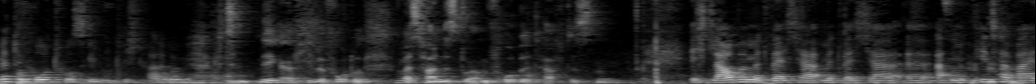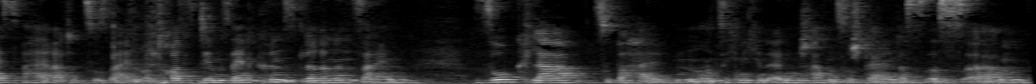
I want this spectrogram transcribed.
Mit Fotos, wie Ludwig gerade bemerkt. Mega viele Fotos. Was fandest du am vorbildhaftesten? Ich glaube, mit welcher, mit welcher, äh, also mit Peter Weiß verheiratet zu sein und trotzdem sein Künstlerinnen-Sein so klar zu behalten und sich nicht in irgendeinen Schatten zu stellen, das ist ähm,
